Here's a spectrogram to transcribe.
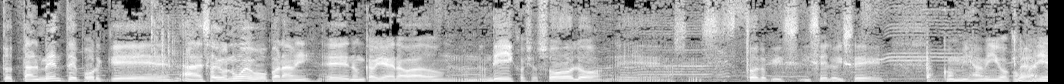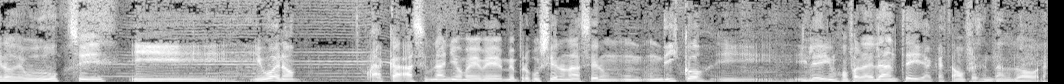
totalmente porque es algo nuevo para mí. Eh, nunca había grabado un, disco yo solo. todo lo que hice lo hice con mis amigos, Claro. compañeros de Vudú. Sí. Y, y bueno, acá hace un año me, me- me propusieron hacer un, un- un disco y, y le dimos para adelante y acá estamos presentándolo ahora.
